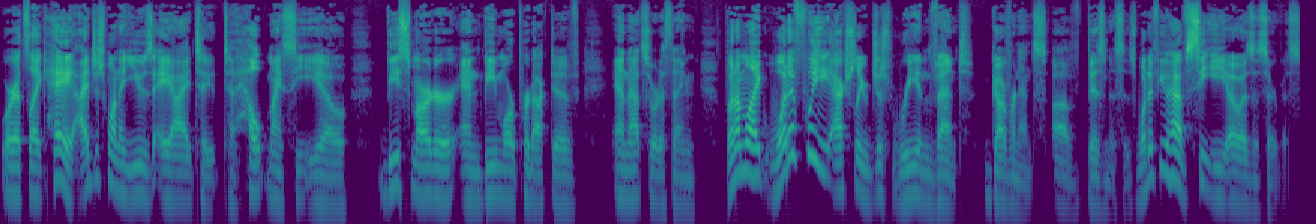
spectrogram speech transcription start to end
where it's like, hey, I just want to use AI to, to help my CEO be smarter and be more productive and that sort of thing. But I'm like, what if we actually just reinvent governance of businesses? What if you have CEO as a service?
